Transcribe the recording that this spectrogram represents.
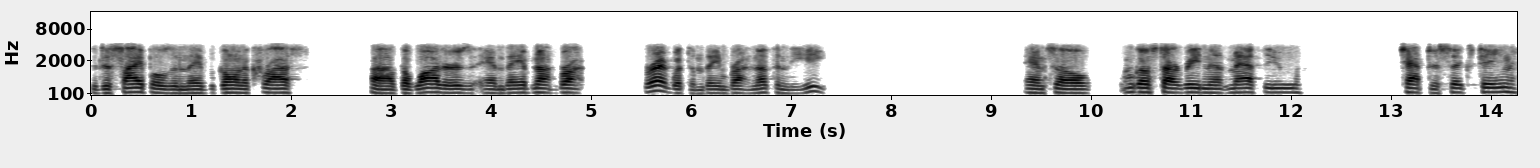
the disciples, and they've gone across uh, the waters, and they have not brought bread with them. They brought nothing to eat. And so I'm going to start reading at Matthew chapter 16,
